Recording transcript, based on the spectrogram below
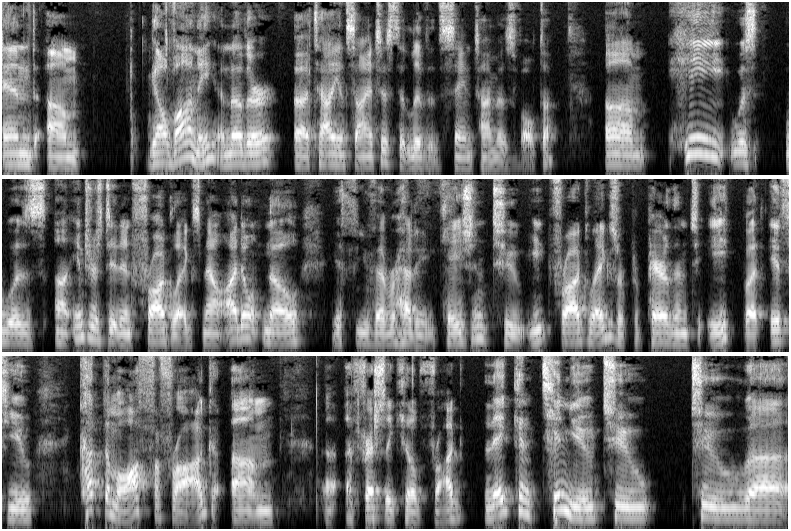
and um, Galvani, another uh, Italian scientist that lived at the same time as Volta, um, he was was uh, interested in frog legs. Now, I don't know if you've ever had an occasion to eat frog legs or prepare them to eat, but if you cut them off a frog, um, a freshly killed frog, they continue to to uh,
